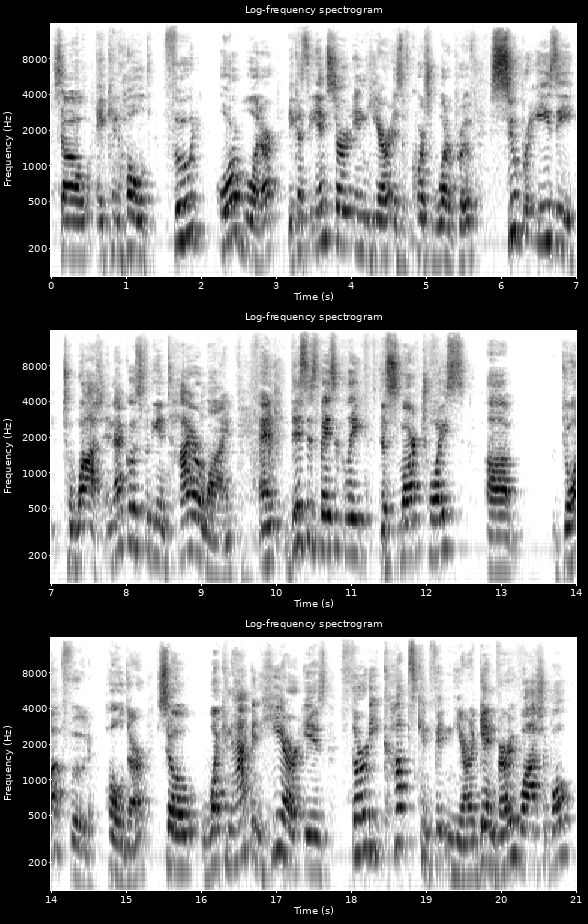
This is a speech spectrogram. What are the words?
so it can hold food, or water because the insert in here is of course waterproof. Super easy to wash and that goes for the entire line. And this is basically the Smart Choice uh, dog food holder. So what can happen here is 30 cups can fit in here. Again, very washable.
